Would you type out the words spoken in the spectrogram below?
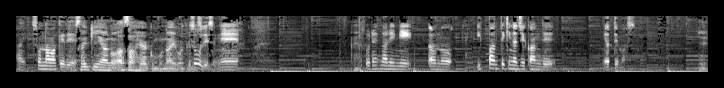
はい。そんなわけで。最近あの朝早くもないわけですそうですね それなりにあの一般的な時間でやってます。え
